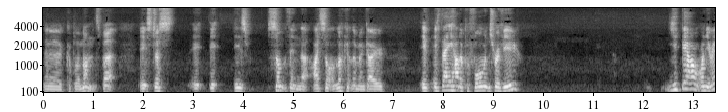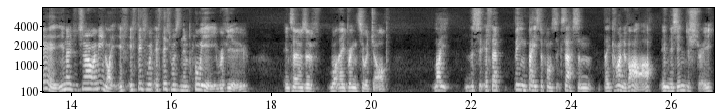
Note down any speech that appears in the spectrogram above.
in a couple of months. But it's just it it is something that I sort of look at them and go, if if they had a performance review, you'd be out on your ear. You know, do you know what I mean? Like if if this were, if this was an employee review in terms of what they bring to a job, like the, if they're being based upon success, and they kind of are in this industry.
